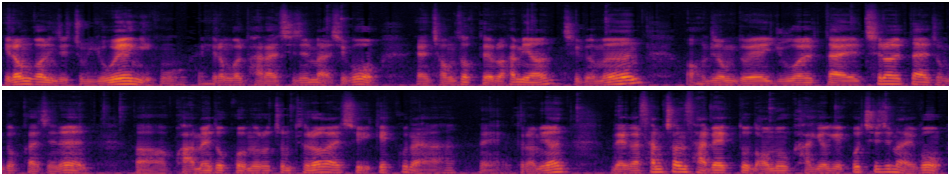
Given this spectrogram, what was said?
이런 건 이제 좀 요행이고 예, 이런 걸 바라시지 마시고 그냥 정석대로 하면 지금은 어느 정도의 6월달, 7월달 정도까지는 어, 과매도권으로 좀 들어갈 수 있겠구나. 네, 그러면 내가 3,400도 너무 가격에 꽂히지 말고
